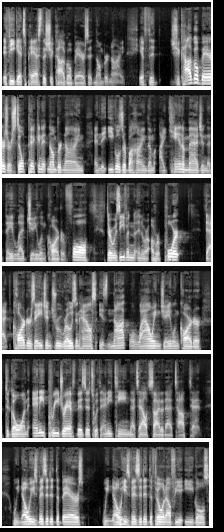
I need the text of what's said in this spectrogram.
if he gets past the Chicago Bears at number nine. If the Chicago Bears are still picking at number nine and the Eagles are behind them, I can't imagine that they let Jalen Carter fall. There was even a report that Carter's agent, Drew Rosenhaus, is not allowing Jalen Carter to go on any pre draft visits with any team that's outside of that top 10. We know he's visited the Bears. We know he's visited the Philadelphia Eagles.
